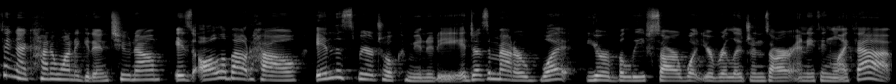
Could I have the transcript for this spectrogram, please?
thing I kind of want to get into now is all about how in the spiritual community, it doesn't matter what your beliefs are, what your religions are, anything like that.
